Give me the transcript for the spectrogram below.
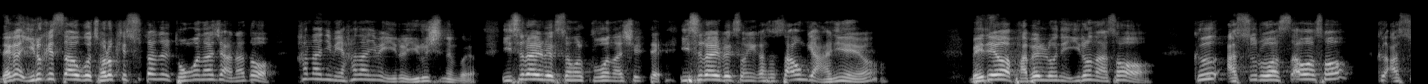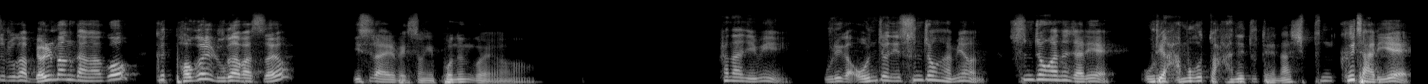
내가 이렇게 싸우고 저렇게 수단을 동원하지 않아도 하나님이 하나님의 일을 이루시는 거예요. 이스라엘 백성을 구원하실 때 이스라엘 백성이 가서 싸운 게 아니에요. 메대와 바벨론이 일어나서 그 아수르와 싸워서 그 아수르가 멸망당하고 그 덕을 누가 봤어요? 이스라엘 백성이 보는 거예요. 하나님이 우리가 온전히 순종하면 순종하는 자리에 우리 아무것도 안 해도 되나 싶은 그 자리에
